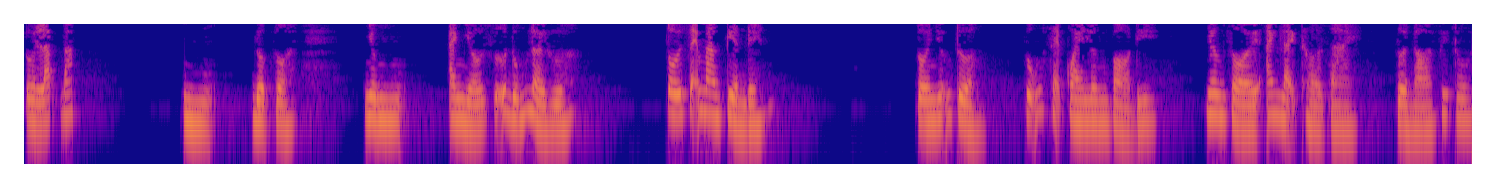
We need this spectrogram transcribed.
Tôi lắp bắp. Ừ, được rồi, nhưng anh nhớ giữ đúng lời hứa. Tôi sẽ mang tiền đến. Tôi những tưởng Dũng sẽ quay lưng bỏ đi, nhưng rồi anh lại thở dài, rồi nói với tôi.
